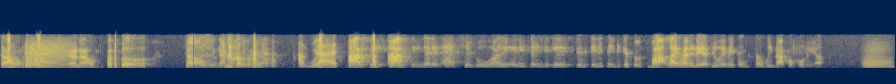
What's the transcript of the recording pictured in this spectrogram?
So you know. so we got to go there. I'm We, done. I've seen I've seen that in action, boo, honey. Anything to get anything to get some spotlight, honey. They'll do anything. So we not gonna go there. Mm.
